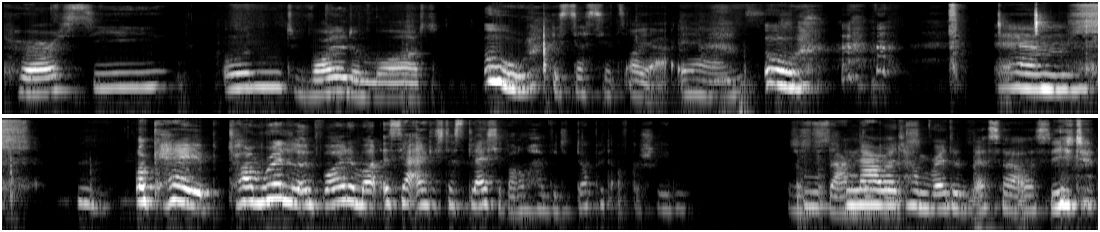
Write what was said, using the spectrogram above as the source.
Percy und Voldemort. Oh, Ist das jetzt euer Ernst? oh. ähm, Okay, Tom Riddle und Voldemort ist ja eigentlich das gleiche. Warum haben wir die doppelt aufgeschrieben? sozusagen. Na, weil. Tom Riddle besser aussieht.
